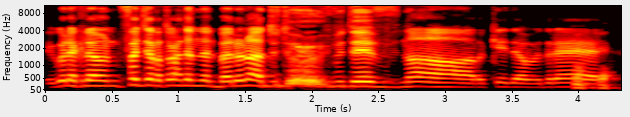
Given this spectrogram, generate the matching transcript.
يقول لك لو انفجرت واحدة من البالونات دف دف نار كذا ومدري إيه.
